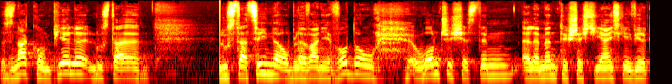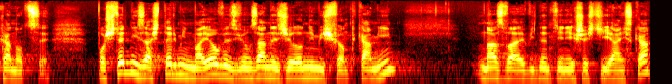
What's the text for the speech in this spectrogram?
Zna kąpiele, lustra, lustracyjne oblewanie wodą, łączy się z tym elementy chrześcijańskiej Wielkanocy. Pośredni zaś termin majowy związany z zielonymi świątkami, nazwa ewidentnie niechrześcijańska,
